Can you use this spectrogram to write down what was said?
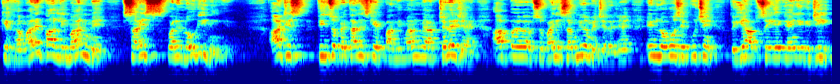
کہ ہمارے پارلیمان میں سائنس والے لوگ ہی نہیں ہیں۔ آج اس تین سو پینتالیس کے پارلیمان میں آپ چلے جائیں، آپ صوبائی اسمبلیوں میں چلے جائیں، ان لوگوں سے پوچھیں تو یہ آپ سے یہ کہیں گے کہ جی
